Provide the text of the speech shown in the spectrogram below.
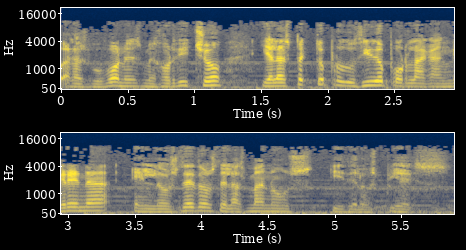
a los bubones, mejor dicho, y al aspecto producido por la gangrena en los dedos de las manos y de los pies.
